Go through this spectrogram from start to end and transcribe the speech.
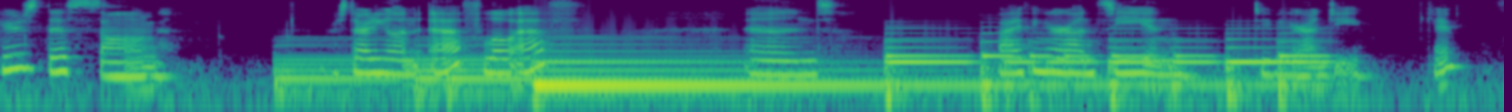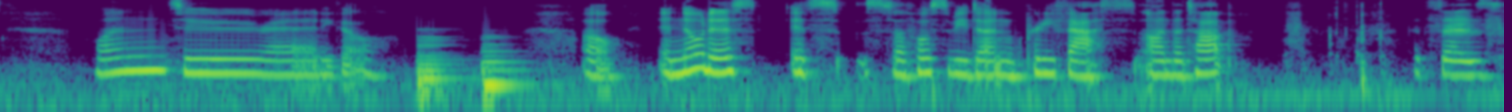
here's this song. We're starting on F, low F, and five finger on C and two finger on G, okay? One, two, ready, go. Oh, and notice it's supposed to be done pretty fast. On the top, it says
